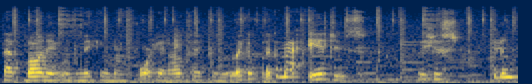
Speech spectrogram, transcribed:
that bonnet was making my forehead all type of look. Look at my edges. It's just bloop.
